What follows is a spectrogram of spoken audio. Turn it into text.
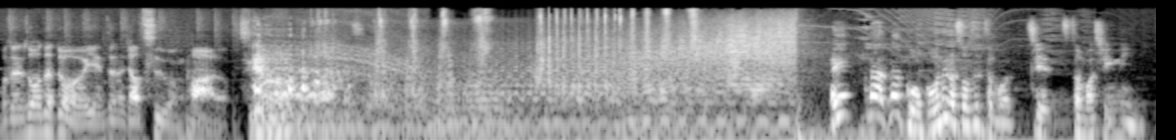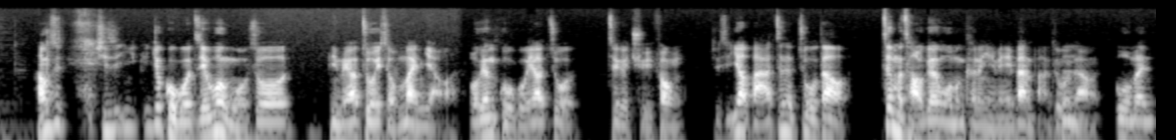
我只能说，这对我而言真的叫次文化了。哎，那那果果那个时候是怎么解怎么请你？好像是其实一就果果直接问我说：“你们要做一首慢摇啊？”我跟果果要做这个曲风，就是要把它真的做到这么草根，我们可能也没办法做到。我们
